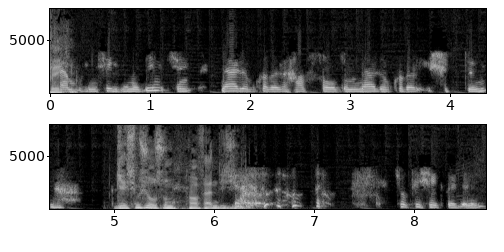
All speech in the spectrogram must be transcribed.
Peki. Ben bugün işe gidemediğim için nerede bu kadar hasta oldum, nerede bu kadar üşüttüm. Geçmiş olsun hanımefendiciğim. Çok teşekkür ederim.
